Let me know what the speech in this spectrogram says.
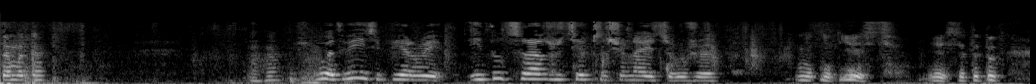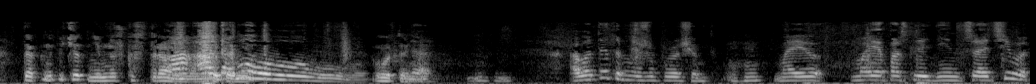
Там это... Ага. Вот, видите, первый. И тут сразу же текст начинается уже. Нет, нет, есть. есть. Это тут так напечатано немножко странно. А, вот а, они. Во, во, во, во, во. Вот они. Да. А вот это, между прочим, угу. моя, моя последняя инициатива,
